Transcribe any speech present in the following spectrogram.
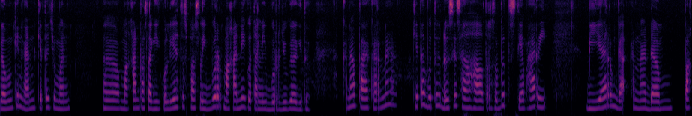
Nggak mungkin kan? Kita cuman uh, makan pas lagi kuliah terus pas libur makannya ikutan libur juga gitu. Kenapa? Karena kita butuh dosis hal-hal tersebut setiap hari biar nggak kena dampak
